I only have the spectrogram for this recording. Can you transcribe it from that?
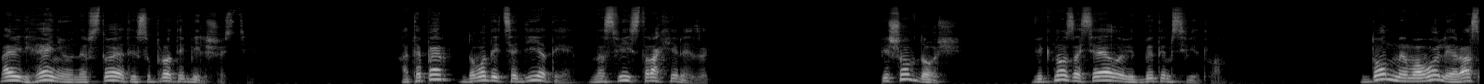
навіть генію, не встояти супроти більшості. А тепер доводиться діяти на свій страх і ризик. Пішов дощ. Вікно засяяло відбитим світлом. Дон мимоволі раз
